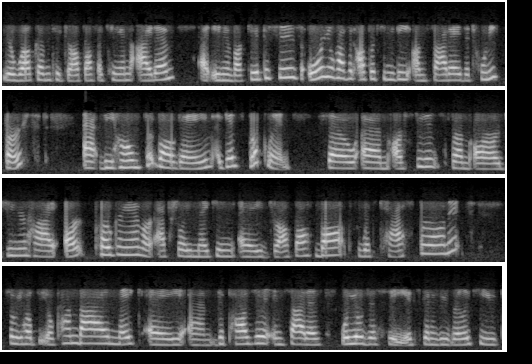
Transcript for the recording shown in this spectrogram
you're welcome to drop off a canned item at any of our campuses, or you'll have an opportunity on Friday the 21st at the home football game against Brookland. So um, our students from our junior high art program are actually making a drop-off box with Casper on it. So we hope that you'll come by, make a um, deposit inside of. Well, you'll just see. It's going to be really cute.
